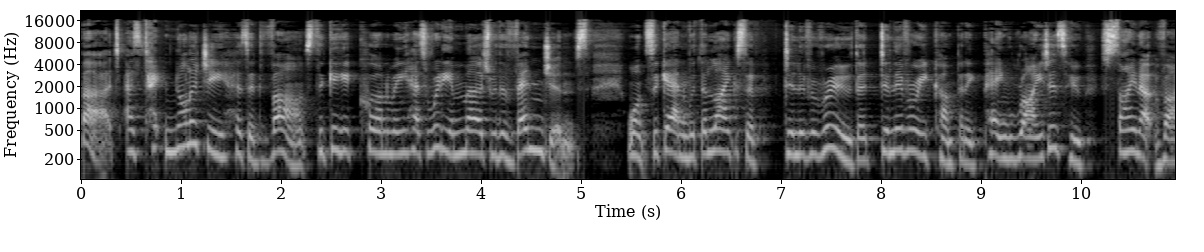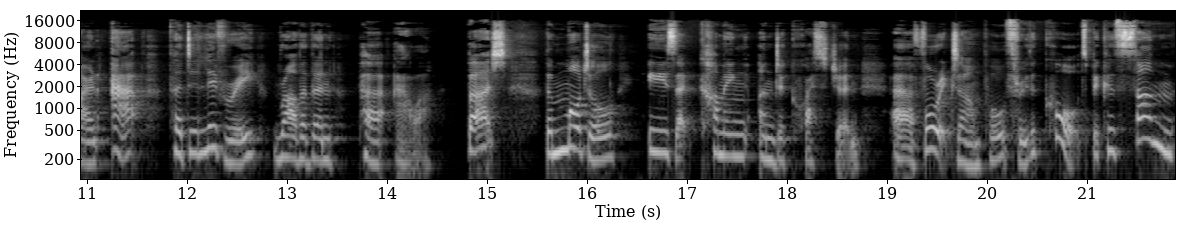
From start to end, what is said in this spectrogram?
But as technology has advanced, the gig economy has really emerged with a vengeance. Once again, with the likes of Deliveroo, the delivery company paying riders who sign up via an app per delivery rather than per hour. But the model is coming under question, uh, for example, through the courts, because some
